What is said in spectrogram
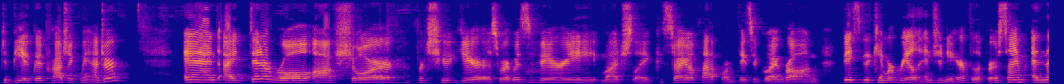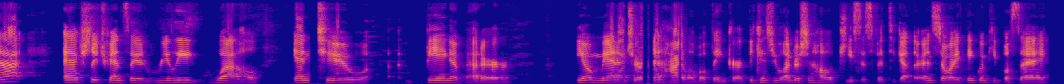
to be a good project manager. And I did a role offshore for two years where it was very much like starting a platform, things are going wrong. Basically, became a real engineer for the first time. And that actually translated really well into being a better you know manager and high level thinker because you understand how the pieces fit together and so i think when people say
